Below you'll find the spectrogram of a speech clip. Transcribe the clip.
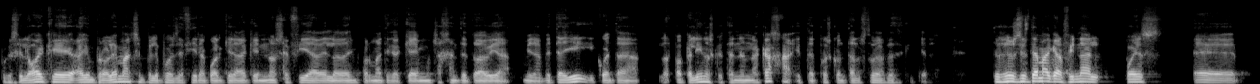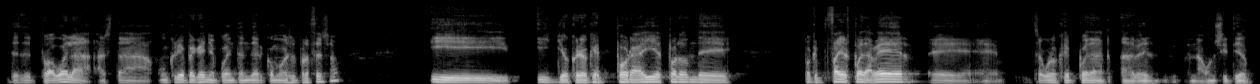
Porque si luego hay, que, hay un problema, siempre le puedes decir a cualquiera que no se fía de lo de informática, que hay mucha gente todavía, mira, vete allí y cuenta los papelinos que están en una caja y te puedes contarlos tú las veces que quieras. Entonces es un sistema que al final, pues, eh, desde tu abuela hasta un crío pequeño puede entender cómo es el proceso y, y yo creo que por ahí es por donde, porque fallos puede haber, eh, eh, seguro que puede haber en algún sitio,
